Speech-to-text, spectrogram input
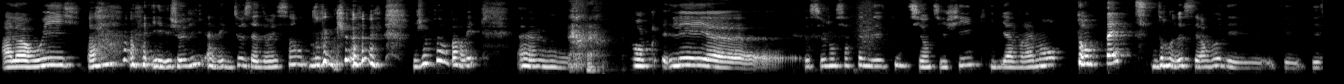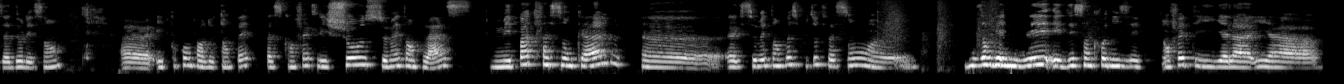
Alors oui, et je vis avec deux adolescents, donc je peux en parler. Euh, donc, les, euh, selon certaines études scientifiques, il y a vraiment tempête dans le cerveau des, des, des adolescents. Euh, et pourquoi on parle de tempête? Parce qu'en fait, les choses se mettent en place, mais pas de façon calme. Euh, elles se mettent en place plutôt de façon euh, désorganisée et désynchronisée. En fait, il y a, la, il y a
